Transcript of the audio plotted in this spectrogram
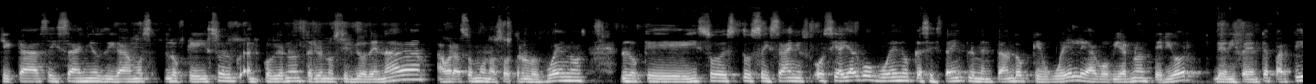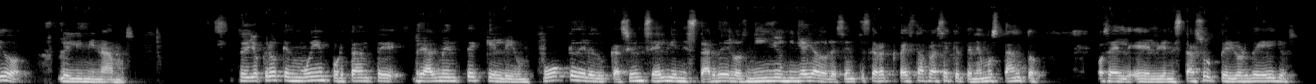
que cada seis años, digamos, lo que hizo el, gobierno anterior no sirvió de nada, ahora somos nosotros los buenos, lo que hizo estos seis años, o si hay algo bueno que se está implementando que huele a gobierno anterior de diferente partido, lo eliminamos. Entonces yo creo que es muy importante realmente que el enfoque de la educación sea el bienestar de los niños, niñas y adolescentes, que esta frase que tenemos tanto, o sea, el, bienestar superior de ellos.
